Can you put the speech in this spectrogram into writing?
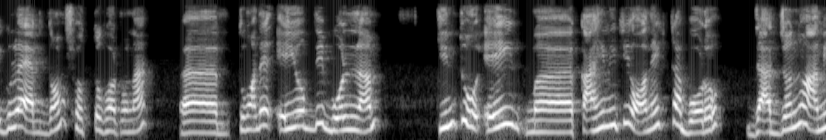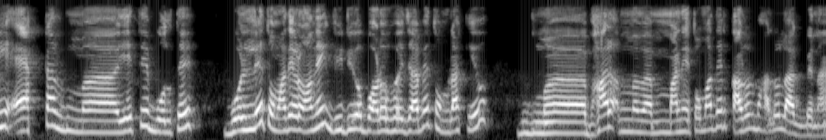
এগুলো একদম সত্য ঘটনা। তোমাদের এই অবধি বললাম, কিন্তু এই কাহিনীটি অনেকটা বড়, যার জন্য আমি একটা এতে বলতে, বললে তোমাদের অনেক ভিডিও বড় হয়ে যাবে, তোমরা কেউ ভালো মানে তোমাদের কারোর ভালো লাগবে না।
